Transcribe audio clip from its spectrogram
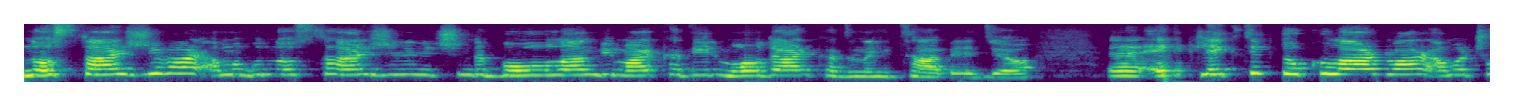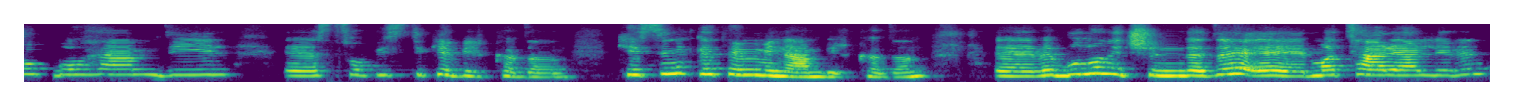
nostalji var ama bu nostaljinin içinde boğulan bir marka değil, modern kadına hitap ediyor. E, eklektik dokular var ama çok bohem değil, e, sofistike bir kadın. Kesinlikle feminen bir kadın. E, ve bunun içinde de e, materyallerin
